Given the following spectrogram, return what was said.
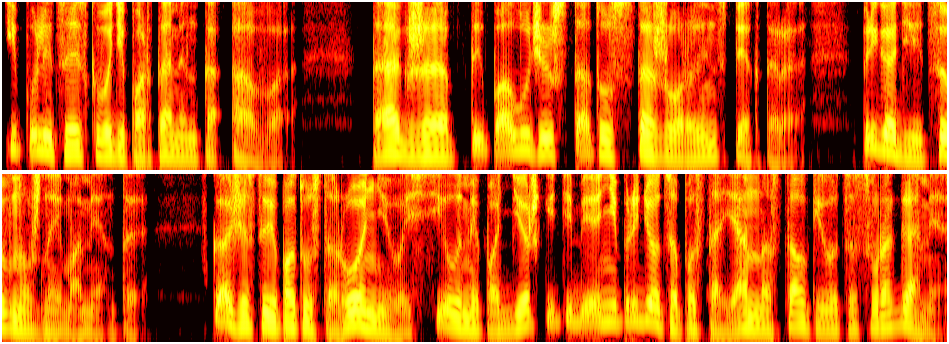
и полицейского департамента АВА. Также ты получишь статус стажера-инспектора. Пригодится в нужные моменты. В качестве потустороннего с силами поддержки тебе не придется постоянно сталкиваться с врагами,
